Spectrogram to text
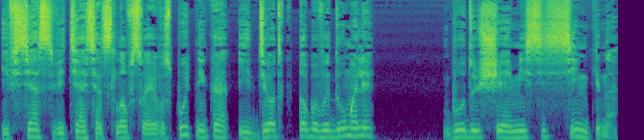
и вся, светясь от слов своего спутника, идет, кто бы вы думали, будущая миссис Синкина.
